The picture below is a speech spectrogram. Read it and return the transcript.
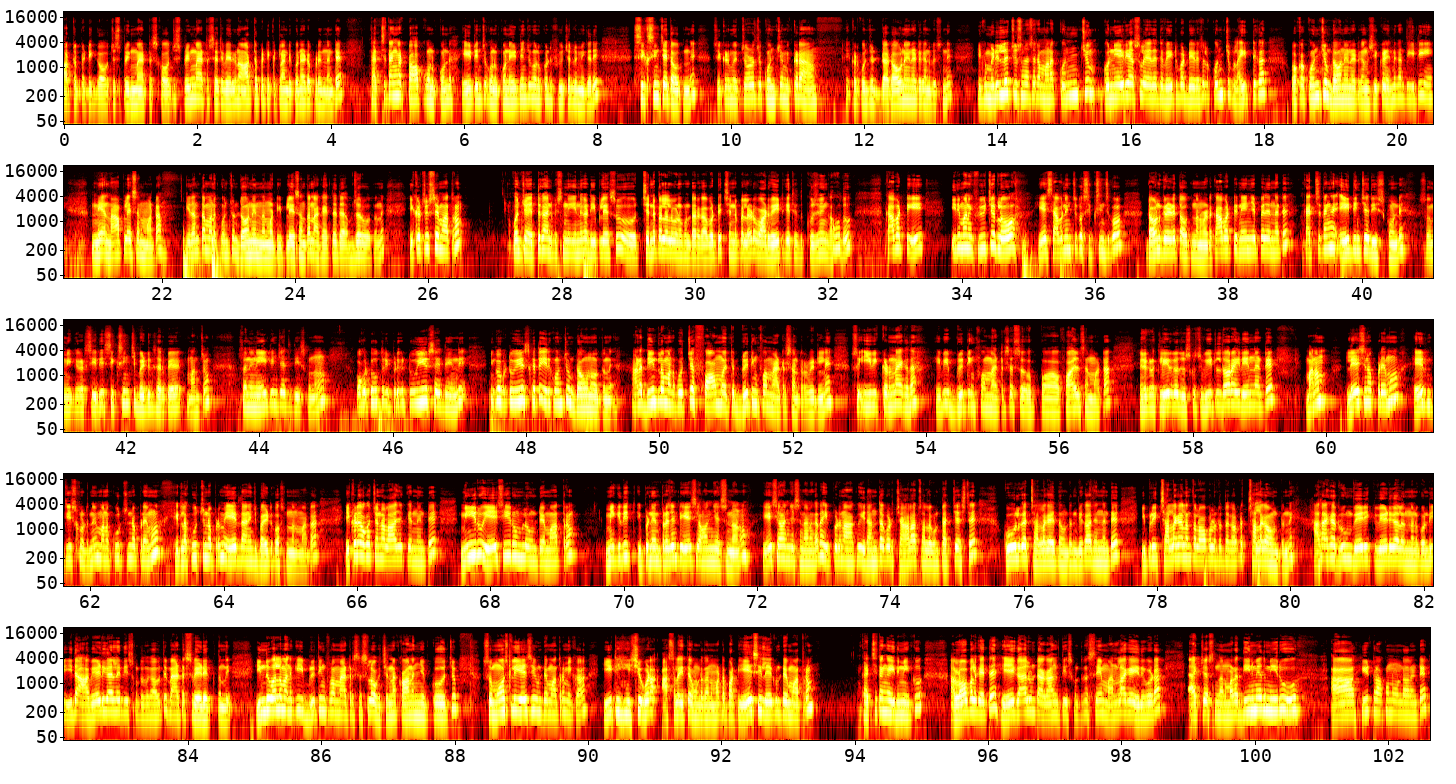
ఆర్థోపెటిక్ కావచ్చు స్ప్రింగ్ మ్యాట్రెస్ కావచ్చు. స్ప్రింగ్ మ్యాట్రిక్స్ అయితే వేరుగా ఆర్థోపెటిక్ ఇట్లాంటివి కొనేటప్పుడు ఏంటంటే ఖచ్చితంగా టాప్ కొనుక్కోండి. ఎయిట్ ఇంచ్ కొనుక్కోండి. ఎయిట్ ఇంచ్ కొనుక్కుంటే ఫ్యూచర్లో మీకు అది సిక్స్ ఇంచ్ అయితే అవుతుంది. సో ఇక్కడ మీరు చూడొచ్చు కొంచెం ఇక్కడ ఇక్కడ కొంచెం డౌన్ అయినట్టు కనిపిస్తుంది. ఇక మిడిల్లో చూసినా సరే మనకు కొంచెం కొన్ని ఏరియాస్లో ఏదైతే వెయిట్ పడ్డ ఏరియాస్లో కొంచెం లైట్గా ఒక కొంచెం డౌన్ అయినట్టు కనిపిస్తుంది. ఇక్కడ ఎందుకంటే ఇది నే నా ప్లేస్ అనమాట ఇదంతా మనకు కొంచెం డౌన్ అయిందనమాట ఈ ప్లేస్ అంతా నాకైతే అబ్జర్వ్ అవుతుంది. ఇక్కడ చూస్తే మాత్రం కొంచెం ఎత్తుగా అనిపిస్తుంది. ఎందుకంటే ఈ ప్లేసు చిన్నపిల్లలు అనుకుంటారు కాబట్టి చిన్నపిల్లడు వాడు వెయిట్కి అయితే కుజనింగ్ అవ్వదు కాబట్టి ఇది మనకి ఫ్యూచర్లో ఏ సెవెన్ ఇంచ్కో సిక్స్ ఇంచ్కో డౌన్ గ్రేడ్ అయితే అవుతుంది అనమాట కాబట్టి నేను చెప్పేది ఏంటంటే ఖచ్చితంగా ఎయిట్ ఇంచే తీసుకోండి. సో మీకు ఇక్కడ ఇది సిక్స్ ఇంచ్ బెడ్కి సరిపోయే మంచం. సో నేను ఎయిట్ ఇంచ్ అయితే తీసుకున్నాను. ఒక టూ త్రీ ఇప్పటికి టూ ఇయర్స్ అయితే అయింది. ఇంకొక టూ ఇయర్స్కి అయితే ఇది కొంచెం డౌన్ అవుతుంది. అంటే దీంట్లో మనకు వచ్చే ఫామ్ అయితే బ్రీతింగ్ ఫామ్ మ్యాటర్స్ అంటారు వీటిని సో ఇవి ఇక్కడ ఉన్నాయి కదా. ఇవి బ్రీతింగ్ ఫామ్ మ్యాటర్సెస్ ఫాయిల్స్ అనమాట మీరు ఇక్కడ క్లియర్గా చూసుకోవచ్చు. వీటి ద్వారా ఇది ఏంటంటే మనం లేచినప్పుడేమో ఎయిర్ని తీసుకుంటుంది మనం కూర్చున్నప్పుడేమో ఇట్లా కూర్చున్నప్పుడేమో ఎయిర్ దాని నుంచి బయటకు వస్తుందన్నమాట. ఇక్కడ ఒక చిన్న లాజిక్ ఏంటంటే మీరు ఏసీ రూమ్లో ఉంటే మాత్రం మీకు ఇది ఇప్పుడు నేను ప్రజెంట్ ఏసీ ఆన్ చేస్తున్నాను. ఏసీ ఆన్ చేస్తున్నాను కదా ఇప్పుడు నాకు ఇదంతా కూడా చాలా చల్లగా ఉంటుంది. టచ్ చేస్తే కూల్గా చల్లగా అయితే ఉంటుంది. బికాజ్ ఏంటంటే ఇప్పుడు ఈ చల్లగాలంతా లోపల ఉంటుంది కాబట్టి చల్లగా ఉంటుంది. అలాగే రూమ్ వేడికి వేడిగాలి ఉందనుకోండి ఇది ఆ వేడిగాలనే తీసుకుంటుంది కాబట్టి మ్యాట్రస్ వేడెక్కుతుంది. ఇందువల్ల మనకి ఈ బ్రీతింగ్ ఫ్రమ్ మ్యాట్రసెస్లో ఒక చిన్న కాన్ అని చెప్పుకోవచ్చు. సో మోస్ట్లీ ఏసీ ఉంటే మాత్రం ఇక హీటింగ్ ఇష్యూ కూడా అసలైతే ఉండదన్నమాట. బట్ ఏసీ లేకుంటే మాత్రం ఖచ్చితంగా ఇది మీకు. ఆ లోపలికైతే ఏ గాలి ఉంటే ఆ గాలిని తీసుకుంటుంది. సేమ్ మనలాగే ఇది కూడా యాక్ట్ చేస్తుంది అనమాట దీని మీద మీరు ఆ హీట్ రాకుండా ఉండాలంటే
